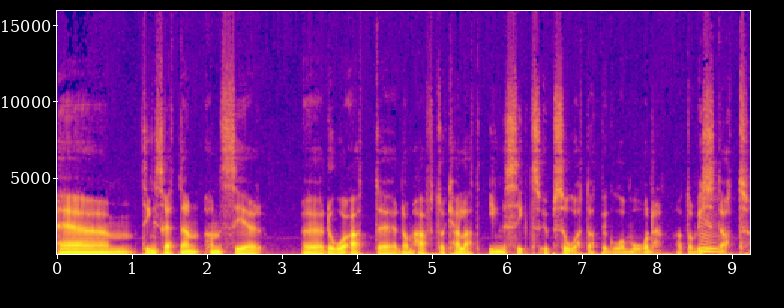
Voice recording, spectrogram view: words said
Ehm, tingsrätten anser eh, då att de haft så kallat insiktsuppsåt att begå mord. Att de visste mm. att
